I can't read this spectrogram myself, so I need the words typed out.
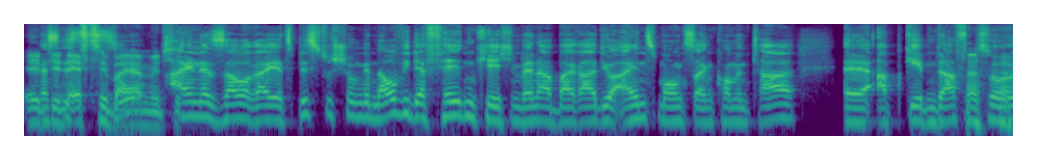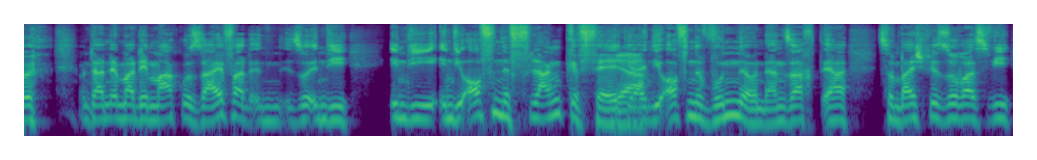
äh, den FC Bayern so München. Eine Sauerei. Jetzt bist du schon genau wie der Feldenkirchen, wenn er bei Radio 1 morgens seinen Kommentar äh, abgeben darf so, und dann immer dem Marco Seifert in, so in die in die in die offene Flanke fällt, ja. ja. in die offene Wunde und dann sagt er zum Beispiel sowas wie,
